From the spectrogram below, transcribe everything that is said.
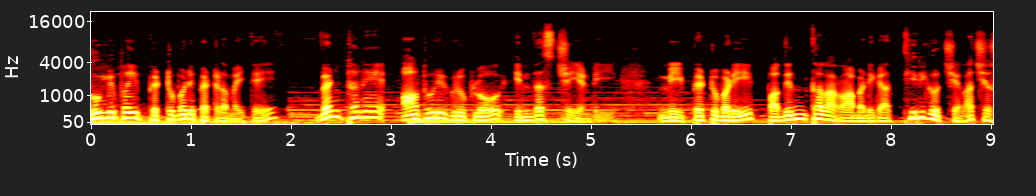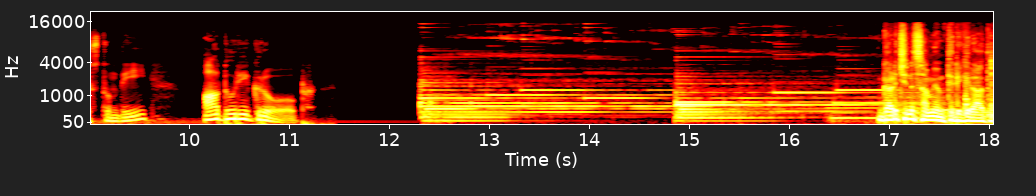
భూమిపై పెట్టుబడి పెట్టడమైతే వెంటనే ఆధురి గ్రూప్లో ఇన్వెస్ట్ చేయండి. మీ పెట్టుబడి పదింతల రాబడిగా తిరిగొచ్చేలా చేస్తుంది ఆధురి గ్రూప్. గడిచిన సమయం తిరిగి రాదు.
